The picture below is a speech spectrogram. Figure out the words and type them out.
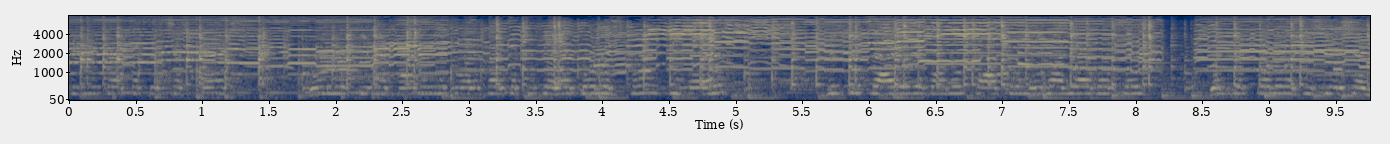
पर दिलचस्प दोनों टीमें फाइनल चुके हैं, दोनों स्ट्रॉन्ग टीमें हैं। जिनके चाहे ये दोनों cartoon Himalaya versus Delhi polo association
